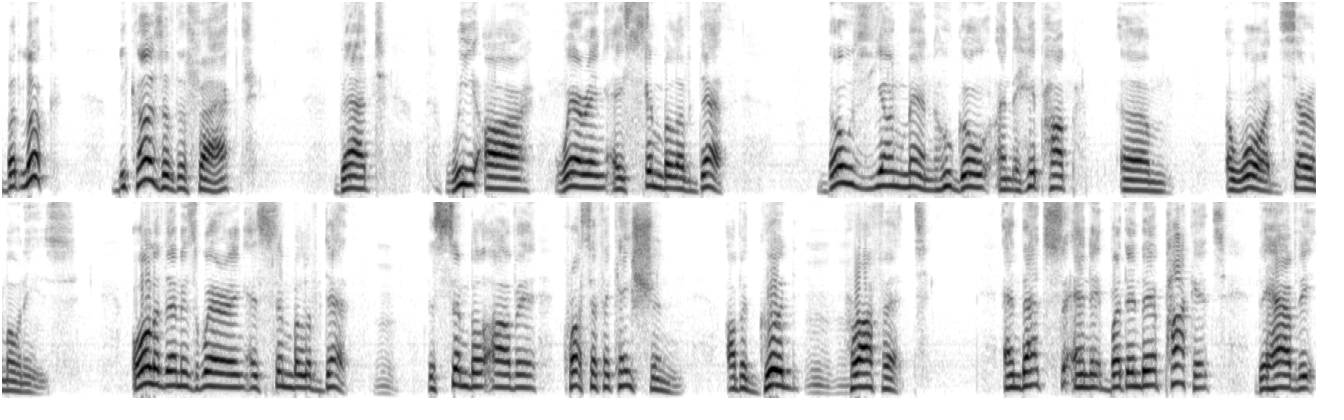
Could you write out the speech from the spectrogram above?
But look, because of the fact that we are wearing a symbol of death, those young men who go on the hip hop um, award ceremonies all of them is wearing a symbol of death, mm. the symbol of a crucifixion of a good mm-hmm. prophet. And that's and it, but in their pockets they have the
